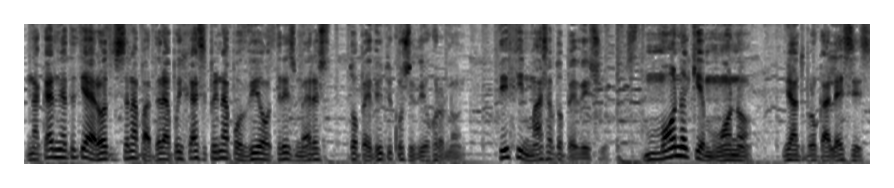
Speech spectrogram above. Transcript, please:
Να κάνεις μια τέτοια ερώτηση σε ένα πατέρα Που έχει χάσει πριν από 2-3 μέρες Το παιδί του 22 χρονών Τι θυμάσαι από το παιδί σου; Μόνο και μόνο Για να του προκαλέσεις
